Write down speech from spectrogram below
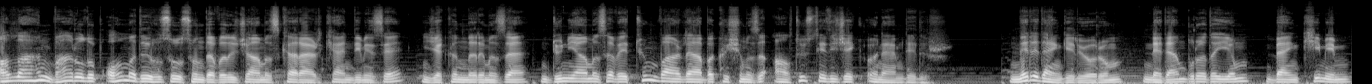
Allah'ın var olup olmadığı hususunda varacağımız karar kendimize, yakınlarımıza, dünyamıza ve tüm varlığa bakışımızı alt üst edecek önemdedir. Nereden geliyorum, neden buradayım, ben kimim,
